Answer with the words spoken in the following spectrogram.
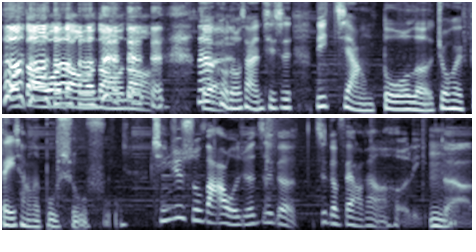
我懂，我懂，我懂，我懂。那个口头禅，其实你讲多了就会非常的不舒服。情绪抒发，我觉得这个这个非常非常合理。嗯、对啊，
